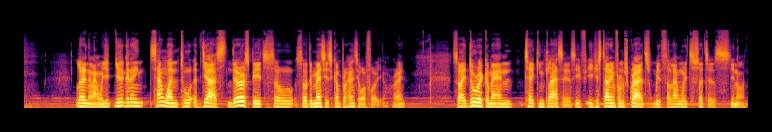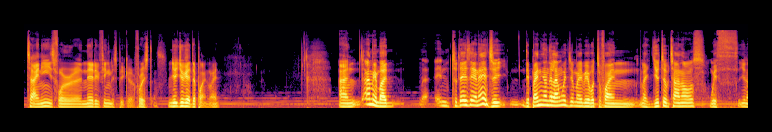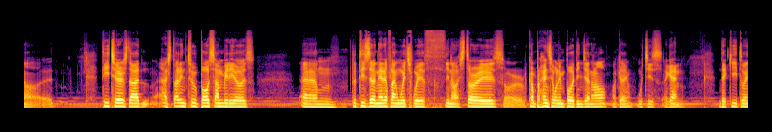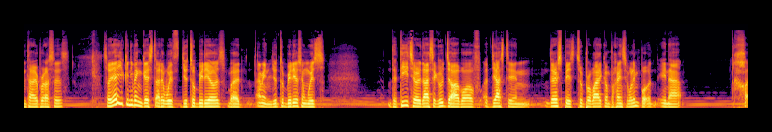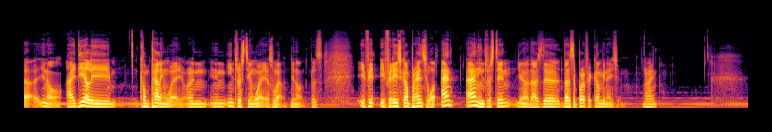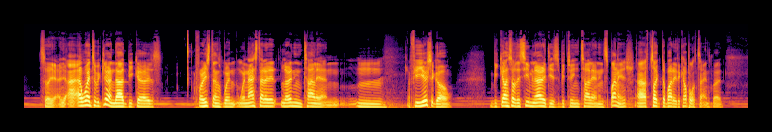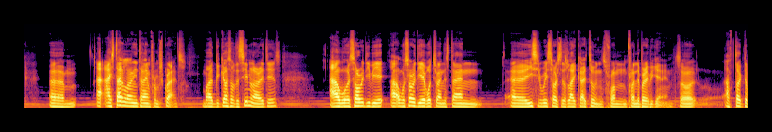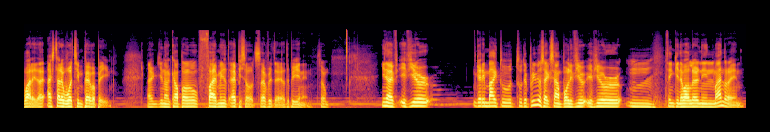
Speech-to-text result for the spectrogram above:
learn the language. You're gonna need someone to adjust their speech so so the message is comprehensible for you, right? So I do recommend taking classes if, if you're starting from scratch with a language such as, you know, Chinese for a native English speaker, for instance. You, you get the point, right? And I mean, but in today's day and age, depending on the language, you may be able to find like YouTube channels with, you know, teachers that are starting to post some videos um, to teach the native language with you know stories or comprehensible input in general okay which is again the key to the entire process. So yeah you can even get started with youtube videos but i mean youtube videos in which the teacher does a good job of adjusting their speech to provide comprehensible input in a you know ideally compelling way or in, in an interesting way as well you know because if it if it is comprehensible and and interesting, you know, that's the that's the perfect combination, right? So yeah, I, I want to be clear on that because, for instance, when when I started learning Italian um, a few years ago, because of the similarities between Italian and Spanish, I've talked about it a couple of times, but um, I, I started learning Italian from scratch. But because of the similarities, I was already be I was already able to understand uh, easy resources like cartoons from from the very beginning. So I've talked about it. I, I started watching Peppa Pig, like you know, a couple five minute episodes every day at the beginning. So you know, if if you're getting back to to the previous example, if you if you're mm, thinking about learning Mandarin,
